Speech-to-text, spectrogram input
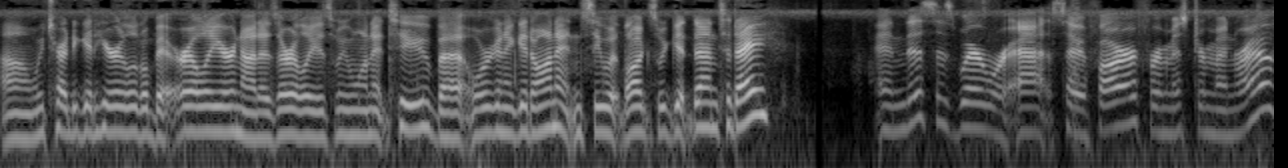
Um, we tried to get here a little bit earlier, not as early as we wanted to, but we're gonna get on it and see what logs we get done today. And this is where we're at so far for Mr. Monroe.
